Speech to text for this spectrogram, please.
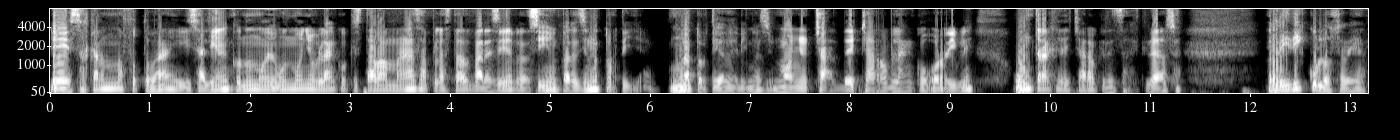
eh, sacaron una foto ¿va? y salían con un, un moño blanco que estaba más aplastado, parecía así, parecía una tortilla, una tortilla de harina, así, un moño de charro blanco horrible, un traje de charro que les o sea, ridículo se veía.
